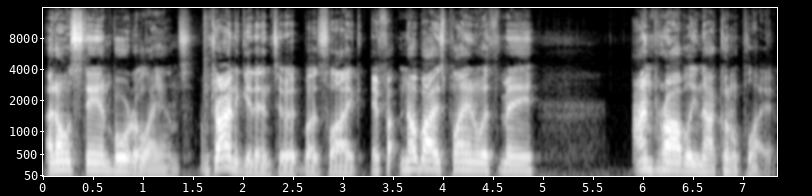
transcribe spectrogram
I don't stand Borderlands. I'm trying to get into it, but it's like if nobody's playing with me, I'm probably not going to play it.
